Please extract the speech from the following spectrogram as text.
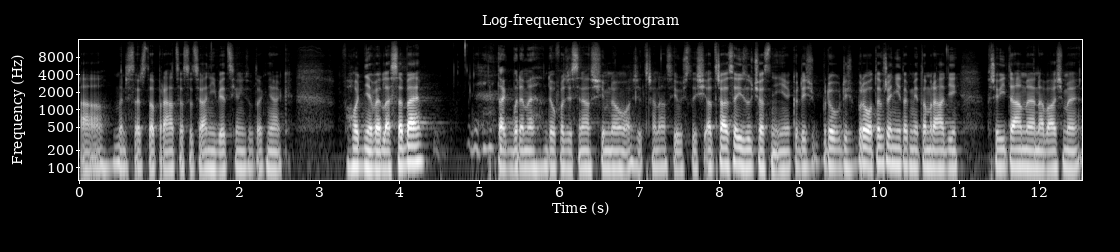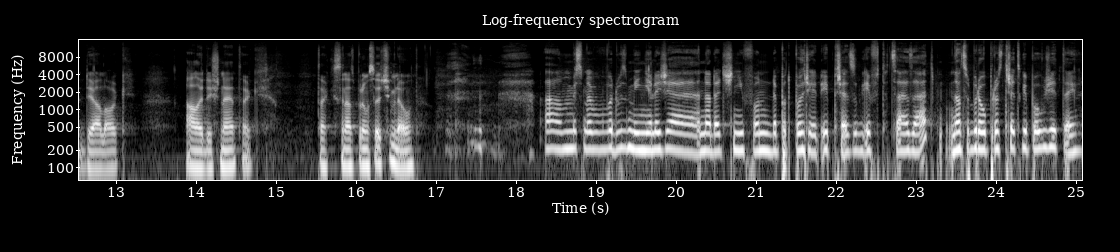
a ministerstva práce a sociálních věcí. Oni jsou tak nějak hodně vedle sebe, tak budeme doufat, že si nás všimnou a že třeba nás i už slyší. A třeba se jí zúčastní. Jako když, budou, když budou otevření, tak mě tam rádi přivítáme a navážeme dialog. Ale když ne, tak, tak se nás budou muset všimnout. My jsme v úvodu zmínili, že nadační fond jde podpořit i přes gift.cz. Na co budou prostředky použity?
